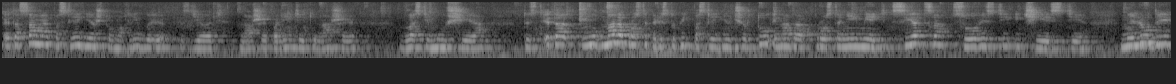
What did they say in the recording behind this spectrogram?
это самое последнее, что могли бы сделать наши политики, наши властимущие. То есть это ну, надо просто переступить последнюю черту, и надо просто не иметь серця, совісті і честі. Ми люди,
